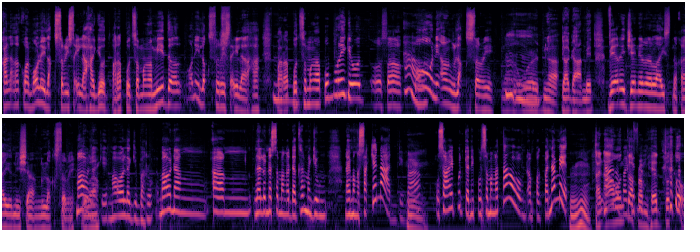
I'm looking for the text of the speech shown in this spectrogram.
kana nga kuan mao na luxury sa ilaha gyud. Para pud sa mga middle mao ni luxury sa ilaha. Para pud sa mga pobre gyud o sa Ah. mao ni ang luxury na Mm-mm. word nga gagamit very generalized na kayo ni siyang luxury Mao di ba? lagi, mao lagi baro. Mao nang ang lalo na sa mga daghan mag yung na mga sakyanan, di ba? Mm. Usahay pud kani po sa mga tao ang pagpanamit. Mm. Tanawon ka bagit na. from head to toe.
